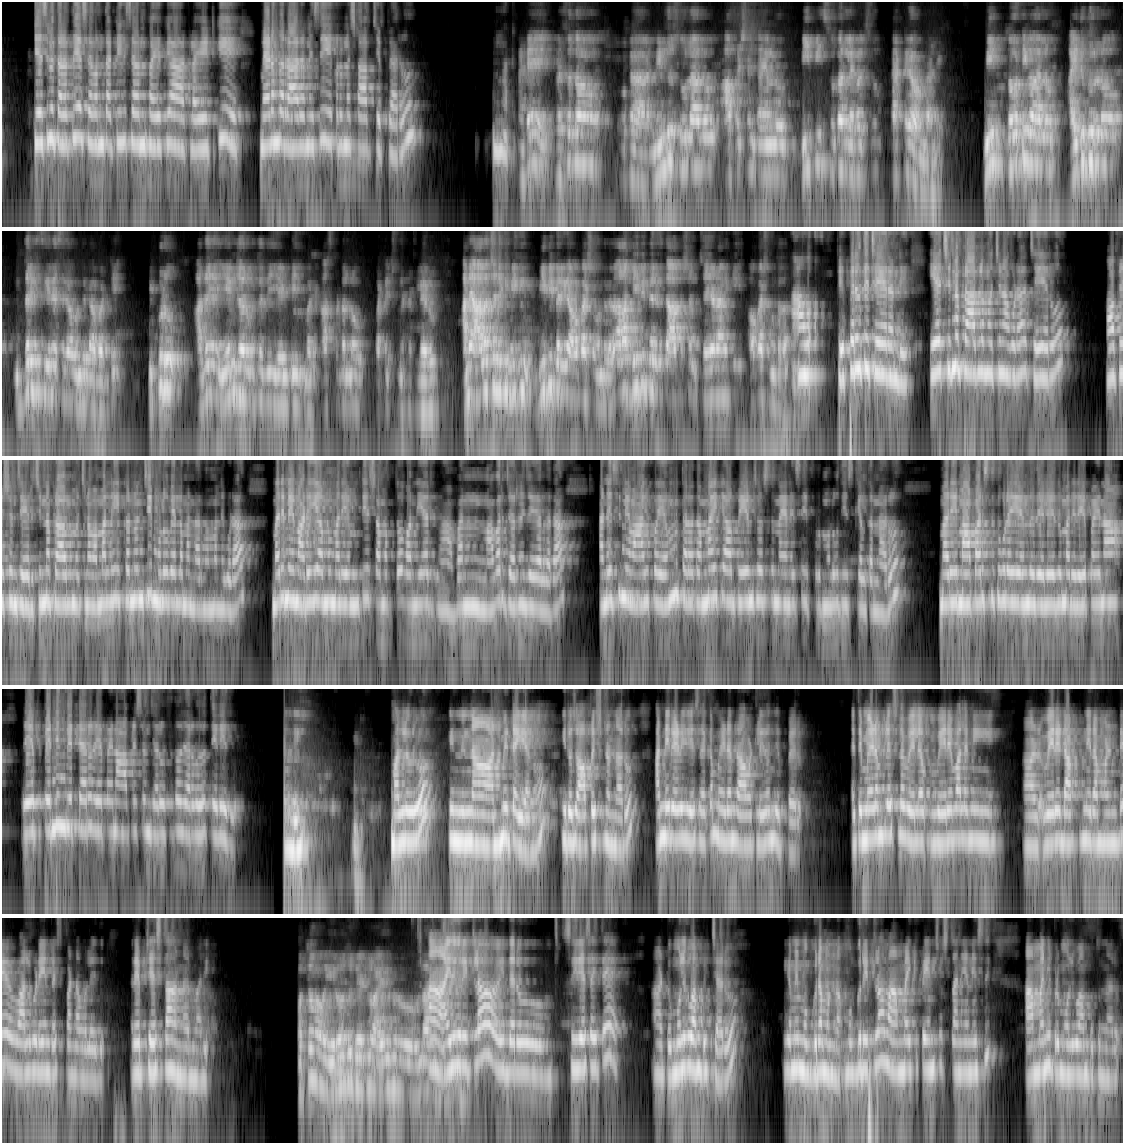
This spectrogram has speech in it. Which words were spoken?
చేసిన తర్వాత సెవెన్ థర్టీకి సెవెన్ ఫైవ్కి అట్లా ఎయిట్కి మేడం గారు రారనేసి ఇక్కడ ఉన్న స్టాఫ్ చెప్పారు. అంటే ప్రస్తుతం ఒక నిండు శూలాలు ఆపరేషన్ టైంలో బీపీ షుగర్ లెవెల్స్ కరెక్ట్గా ఉండాలి. మీ తోటి వాళ్ళు ఐదుగురులో ఇద్దరికి సీరియస్గా ఉంది కాబట్టి ఇప్పుడు అదే ఏం జరుగుతుంది ఏంటి మరి హాస్పిటల్లో పట్టించుకునేటట్టు లేరు అనే ఆలోచనకి మీకు బీపీ పెరిగే అవకాశం ఉంది కదా అలా బీపీ పెరిగితే ఆపరేషన్ చేయడానికి అవకాశం ఉంటుందా? పెరిగితే చేయరండి. ఏ చిన్న ప్రాబ్లం వచ్చినా కూడా చేయరు. ఆపరేషన్ చేయరు. చిన్న ప్రాబ్లం వచ్చిన మమ్మల్ని ఇక్కడ నుంచి ములుగు వెళ్ళమన్నారు మమ్మల్ని కూడా. మరి మేము అడిగాము మరి empty స్టమక్తో one year one hour journey చేయాలి కదా అనేసి మేము ఆగిపోయాము తర్వాత అమ్మాయికి ఆ పెయిన్స్ వస్తున్నాయి అనేసి ఇప్పుడు ములుగు తీసుకెళ్తున్నారు. మరి మా పరిస్థితి కూడా ఏందో తెలియదు. మరి రేపైనా రేపు పెండింగ్ పెట్టారు. రేపైనా ఆపరేషన్ జరుగుతుందో జరగదో తెలియదు. మల్లూరు నిన్న అడ్మిట్ అయ్యాను. ఈరోజు ఆపరేషన్ అన్నారు. అన్ని రెడీ చేశాక మేడం రావట్లేదు అని చెప్పారు. అయితే మేడం ప్లేస్లో వేరే వేరే వాళ్ళని వేరే డాక్టర్ని రమ్మంటే వాళ్ళు కూడా ఏం రెస్పాండ్ అవ్వలేదు. రేపు చేస్తా అన్నారు మరి. మొత్తం ఈ రోజు డేట్లో ఐదుగురు ఐదుగురిట్లో ఇద్దరు సీరియస్ అయితే అటు ములుగు పంపించారు. ఇక మేము ముగ్గురం ఉన్నాం. ముగ్గురిట్లో మా అమ్మాయికి పెయిన్స్ వస్తాయి అనేసి ఆ అమ్మాయిని ఇప్పుడు ములుగు పంపుతున్నారు.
